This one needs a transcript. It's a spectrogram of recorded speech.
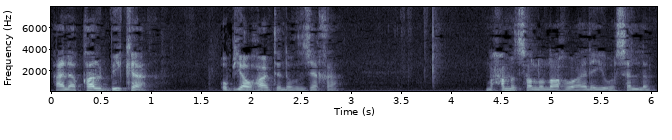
Ala qalbika, op jouw hart. En dat wil zeggen, Mohammed sallallahu alayhi wa sallam.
